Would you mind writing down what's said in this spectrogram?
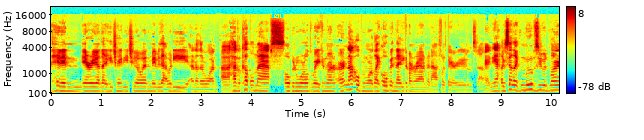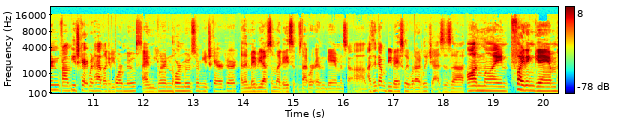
hidden area that he trained Ichigo in. Maybe that would be another one. Uh, have a couple maps, open world where you can run, or not open world, like open that you can run around enough with barriers and stuff. And yeah, like I said, like moves you would learn from each character would have like maybe four moves, and you learn the four moves from each character, and then maybe you have some like basics that were in game and stuff. Um, I think that would be basically what I would bleach as is a online fighting game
